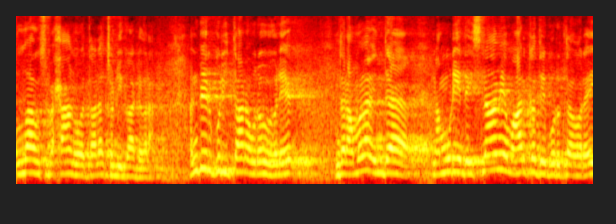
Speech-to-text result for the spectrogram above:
அல்லாஹ் சுபஹானுவத்தால் சொல்லி காட்டுகிறான். அன்பிற்குறித்தான உறவுகளே இந்த ரமலா இந்த நம்முடைய இந்த இஸ்லாமிய மார்க்கத்தை பொறுத்தவரை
